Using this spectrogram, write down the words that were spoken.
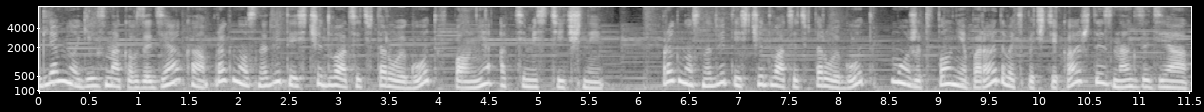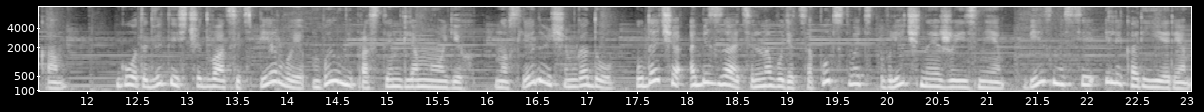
Для многих знаков зодиака прогноз на 2022 год вполне оптимистичный. Прогноз на 2022 год может вполне порадовать почти каждый знак зодиака. Год 2021 был непростым для многих, но в следующем году удача обязательно будет сопутствовать в личной жизни, бизнесе или карьере,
